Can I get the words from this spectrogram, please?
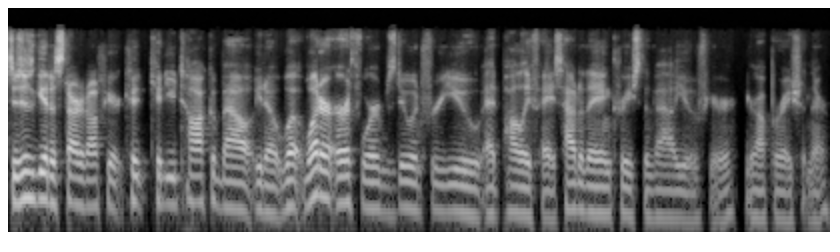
to just get us started off here, could could you talk about you know what what are earthworms doing for you at Polyface? How do they increase the value of your your operation there?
